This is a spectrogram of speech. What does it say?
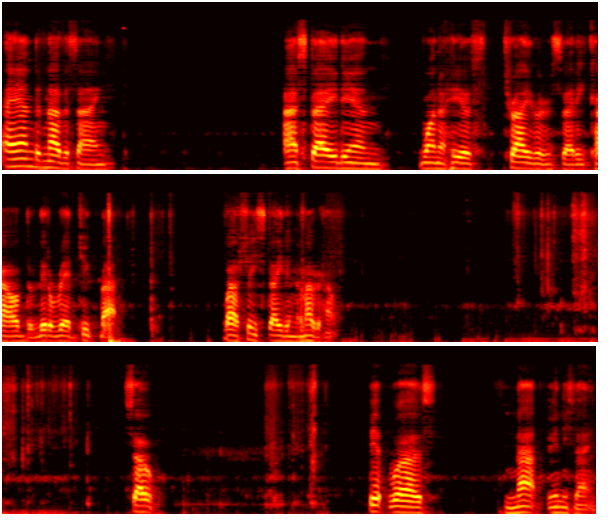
And another thing, I stayed in one of his trailers that he called the Little Red Jukebox while she stayed in the motorhome. So it was not anything.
